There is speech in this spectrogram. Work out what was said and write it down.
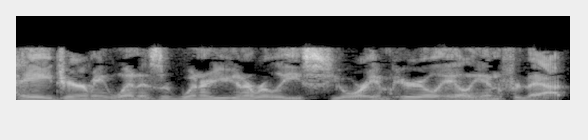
Hey, Jeremy, when is when are you going to release your Imperial Alien for that?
